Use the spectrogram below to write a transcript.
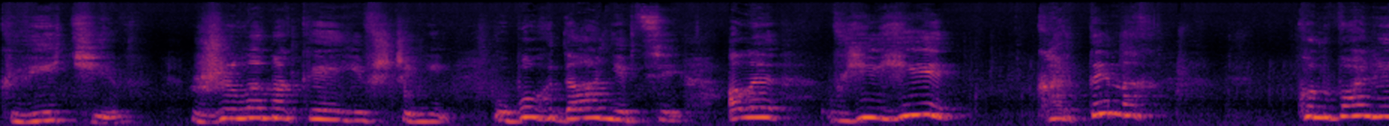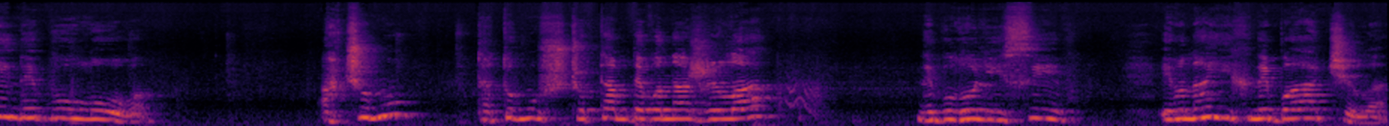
квітів. Жила на Київщині, у Богданівці, але в її картинах конвалій не було. А чому? Та тому, що там, де вона жила, не було лісів, і вона їх не бачила.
